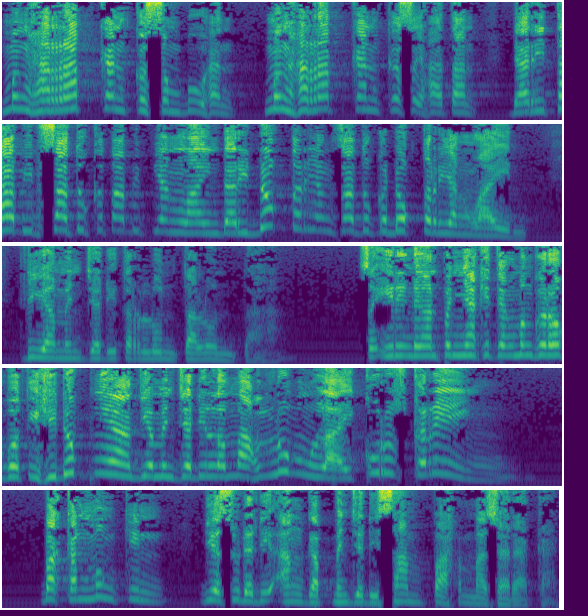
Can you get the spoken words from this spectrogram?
mengharapkan kesembuhan, mengharapkan kesehatan. Dari tabib satu ke tabib yang lain, dari dokter yang satu ke dokter yang lain. Dia menjadi terlunta-lunta. Seiring dengan penyakit yang menggerogoti hidupnya, dia menjadi lemah lunglai, kurus kering. Bahkan mungkin dia sudah dianggap menjadi sampah masyarakat.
